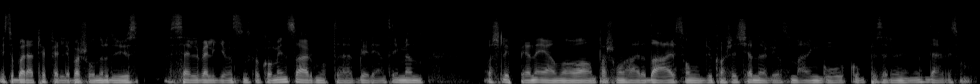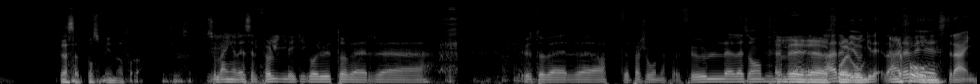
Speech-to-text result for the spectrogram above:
Hvis det bare er tilfeldige personer, og du selv velger hvem som skal komme inn, så er det på en måte, blir det én ting. Men å slippe igjen en og annen person her og der som du kanskje kjenner veldig godt, som er en god kompis eller venninne, det er liksom Det er sett på som innafor, da. si det sånn. Så lenge det selvfølgelig ikke går utover uh, Utover eh, at personen er for full eller sånt. Eller, eh, der er for ung- Der eller er for vi ung. streng.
